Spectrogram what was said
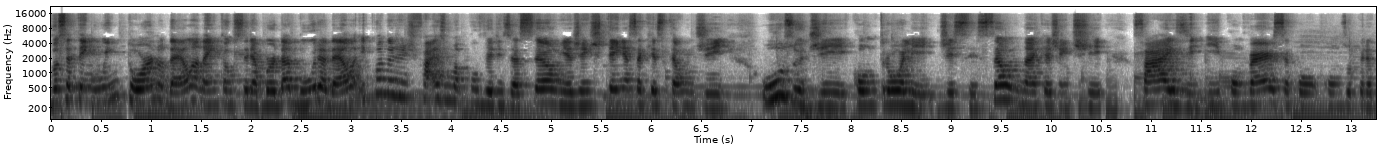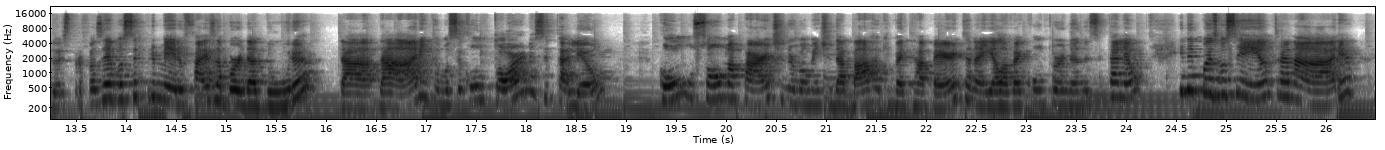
você tem o entorno dela, né? Então seria a bordadura dela. E quando a gente faz uma pulverização e a gente tem essa questão de uso de controle de sessão, né? Que a gente faz e, e conversa com, com os operadores para fazer, você primeiro faz a bordadura da, da área, então você contorna esse talhão com só uma parte, normalmente, da barra que vai estar aberta, né? E ela vai contornando esse talhão. E depois você entra na área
